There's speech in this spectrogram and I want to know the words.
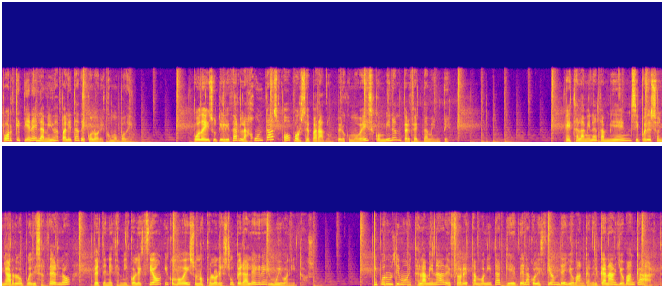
porque tiene la misma paleta de colores como podéis. Podéis utilizarlas juntas o por separado, pero como veis combinan perfectamente. Esta lámina también, si puedes soñarlo, puedes hacerlo. Pertenece a mi colección y como veis unos colores súper alegres y muy bonitos. Y por último esta lámina de flores tan bonita que es de la colección de Jovanka, del canal Jovanka Art.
